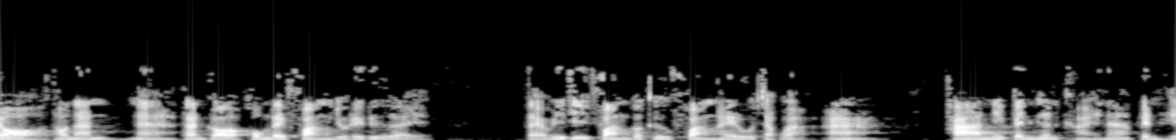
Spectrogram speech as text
ย่อๆ เท่านั้นนะท่านก็คงได้ฟังอยู่เรื่อยๆ แต่วิธีฟังก็คือฟังให้รู้จักว่า อ่า ทานนี้เป็นเงื่อนไขนะ เป็นเห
